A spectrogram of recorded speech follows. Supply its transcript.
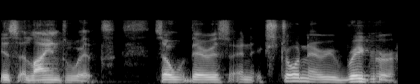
is aligned with. So there is an extraordinary rigor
